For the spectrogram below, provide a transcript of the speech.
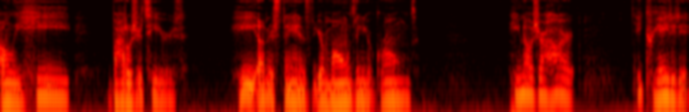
only He bottles your tears. He understands your moans and your groans. He knows your heart. He created it.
